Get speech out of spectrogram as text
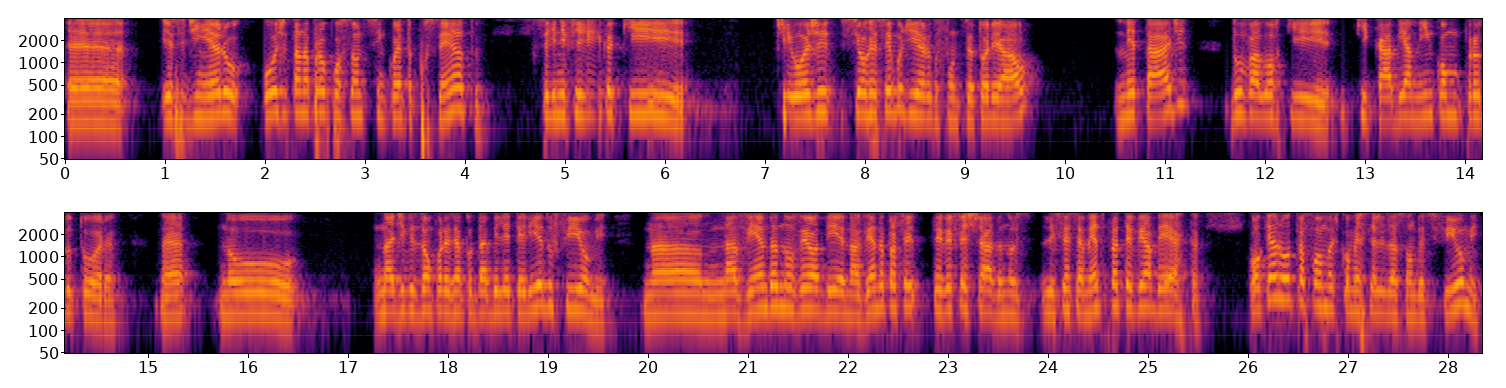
É, esse dinheiro hoje está na proporção de 50%, significa que, que hoje, se eu recebo dinheiro do fundo setorial, metade do valor que, que cabe a mim como produtora, né, no, na divisão, por exemplo, da bilheteria do filme, na, na venda no VOD, na venda para TV fechada, no licenciamento para TV aberta. Qualquer outra forma de comercialização desse filme,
